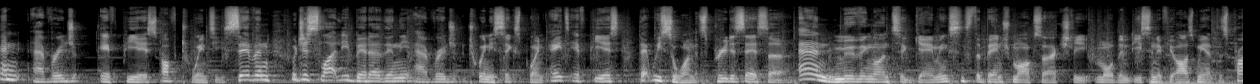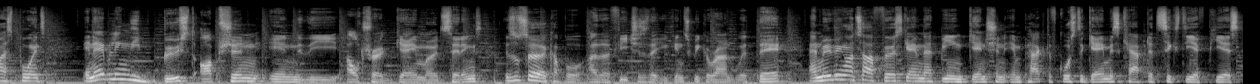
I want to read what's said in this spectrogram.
and average FPS of 27, which is slightly better than the average 26.8 FPS that we saw on its predecessor. And moving on to gaming, since the benchmarks are actually more than decent if you ask me at this price point, Enabling the boost option in the ultra game mode settings, there's also a couple other features that you can tweak around with there. And moving on to our first game, that being Genshin Impact. Of course, the game is capped at 60 FPS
